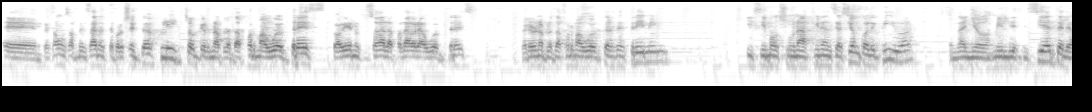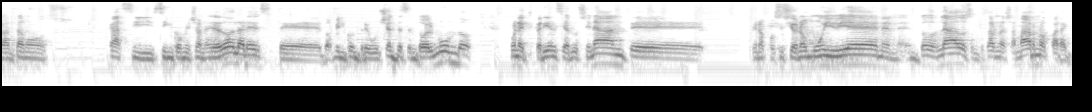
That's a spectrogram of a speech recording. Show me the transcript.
eh, empezamos a pensar en este proyecto de Flixo, que era una plataforma web 3, todavía no se usaba la palabra web 3, pero era una plataforma web 3 de streaming. Hicimos una financiación colectiva en el año 2017, levantamos casi 5 millones de dólares, de 2.000 contribuyentes en todo el mundo. Una experiencia alucinante, que nos posicionó muy bien en, todos lados, empezaron a llamarnos para,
